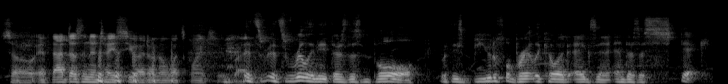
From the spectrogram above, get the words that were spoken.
So if that doesn't entice you, I don't know what's going to. But It's it's really neat. There's this bowl with these beautiful brightly colored eggs in it, and there's a stick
